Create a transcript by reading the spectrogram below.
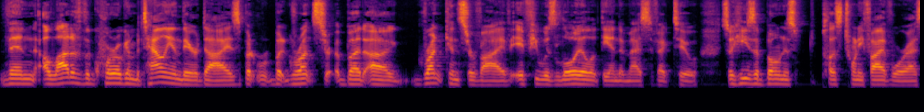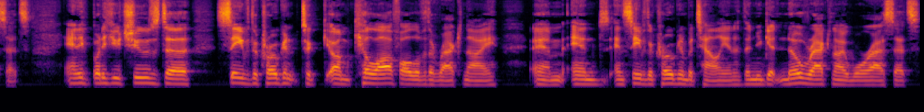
then a lot of the Krogan battalion there dies, but but Grunt but uh, Grunt can survive if he was loyal at the end of Mass Effect 2. So he's a bonus plus 25 war assets. And if, but if you choose to save the Krogan to um, kill off all of the Rachni um, and and save the Krogan battalion, then you get no Rachni war assets.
